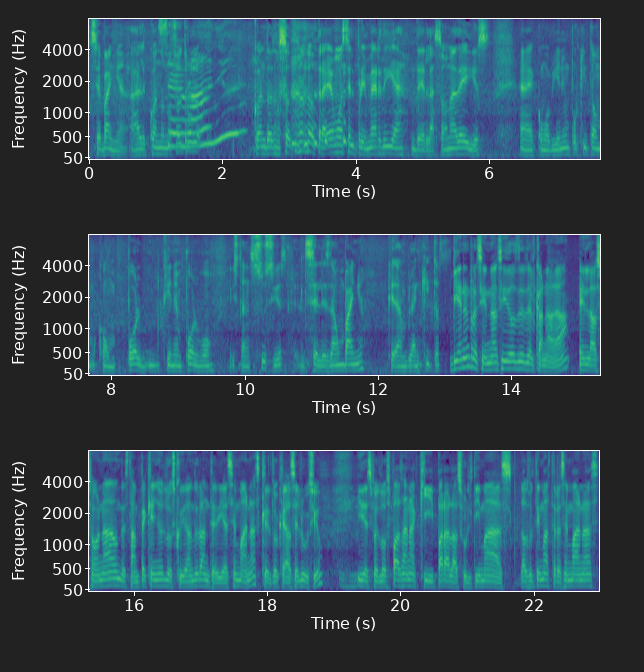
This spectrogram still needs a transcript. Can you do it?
Se baña. Al, cuando ¿Se nosotros baña? cuando nosotros lo traemos el primer día de la zona de ellos, eh, como viene un poquito con polvo, tienen polvo y están sucios, se les da un baño quedan blanquitos. Vienen recién nacidos desde el Canadá, en la zona donde están pequeños los cuidan durante 10 semanas, que es lo que hace Lucio, y después los pasan aquí para las últimas, las últimas tres semanas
